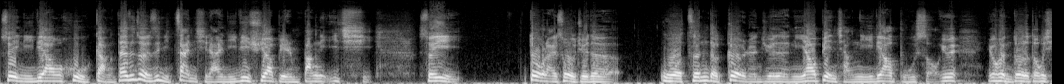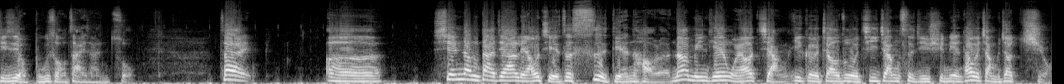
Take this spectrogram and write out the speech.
所以你一定要护杠。但是重点是你站起来，你一定需要别人帮你一起。所以对我来说，我觉得我真的个人觉得，你要变强，你一定要补手，因为有很多的东西是有补手在才能做。在呃。先让大家了解这四点好了。那明天我要讲一个叫做肌浆刺激训练，它会讲比较久，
